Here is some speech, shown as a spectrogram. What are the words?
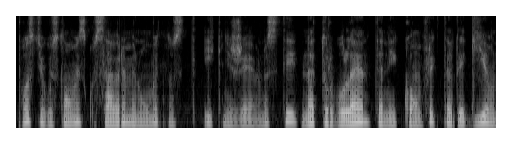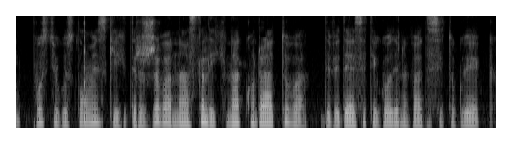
postjugoslovensku savremenu umetnost i književnosti, na turbulentan i konfliktan region postjugoslovenskih država nastalih nakon ratova 90. godina 20. veka.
